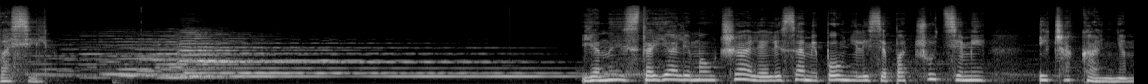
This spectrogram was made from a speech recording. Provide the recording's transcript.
Васіль Яны стаялі маўчалі але самі поўніліся пачуццямі і чаканням.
